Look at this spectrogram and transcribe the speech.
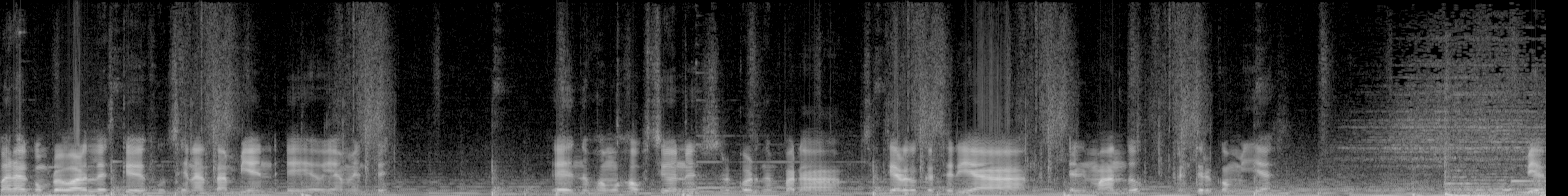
para comprobarles que funciona también, eh, obviamente. nos vamos a opciones, recuerden para setear lo que sería el mando, entre comillas. Bien.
